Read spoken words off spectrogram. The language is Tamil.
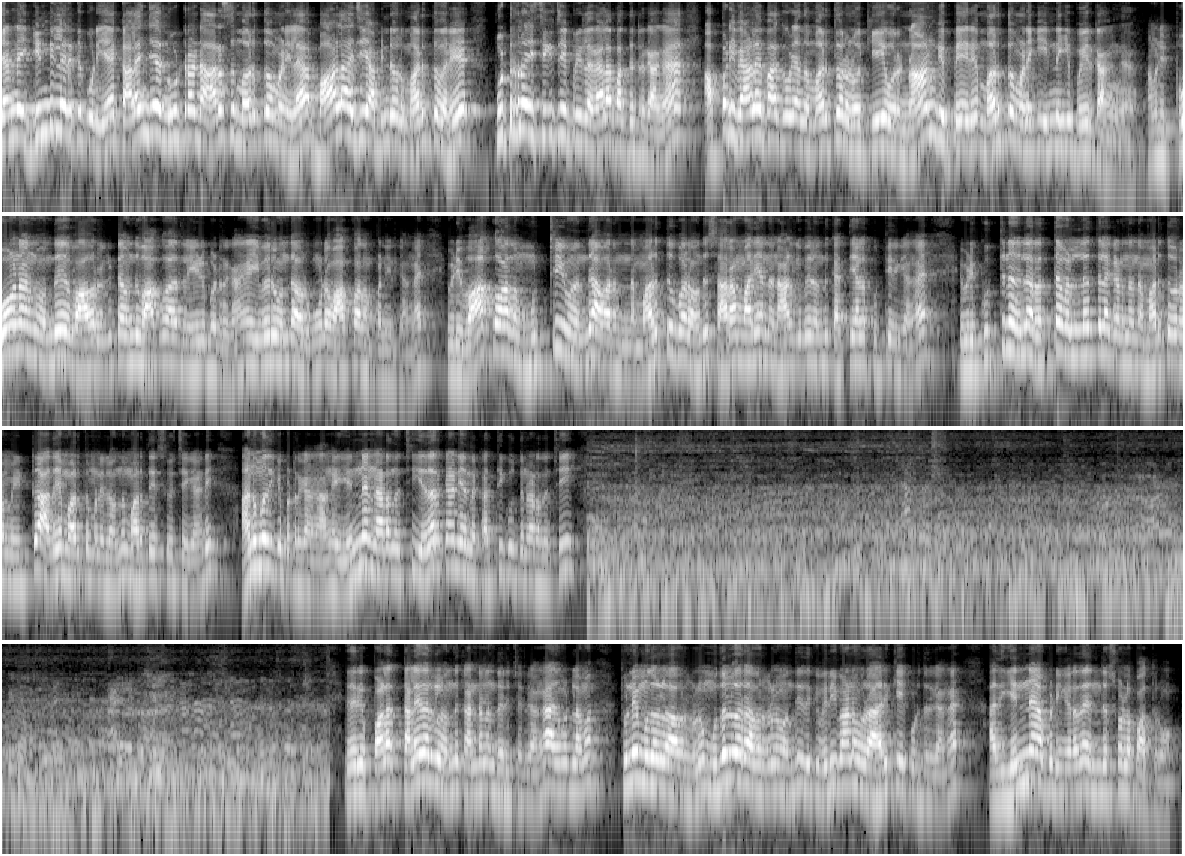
சென்னை கிண்டியில் இருக்கக்கூடிய கலைஞர் நூற்றாண்டு அரசு மருத்துவமனையில் பாலாஜி அப்படின்ற ஒரு மருத்துவர் புற்றுநோய் சிகிச்சை பிரிவில் வேலை பார்த்துட்டு இருக்காங்க. அப்படி வேலை பார்க்கக்கூடிய அந்த மருத்துவரை நோக்கி ஒரு நான்கு பேர் மருத்துவமனைக்கு இன்னைக்கு போயிருக்காங்க அப்படி போனவங்க வந்து அவர்கிட்ட வந்து வாக்குவாதத்தில் ஈடுபட்டிருக்காங்க. இவர் வந்து அவர் கூட வாக்குவாதம் பண்ணியிருக்காங்க. இப்படி வாக்குவாதம் முற்றி வந்து அவர் அந்த மருத்துவரை வந்து சரம் மாதிரி அந்த நான்கு பேர் வந்து கத்தியால் குத்திருக்காங்க இப்படி குத்துனதுல ரத்த வெள்ளத்தில் கிடந்த அந்த மருத்துவரை மீட்டு அதே மருத்துவமனையில் வந்து மருத்துவ சிகிச்சைக்காண்டி அனுமதிக்கப்பட்டிருக்காங்க. அங்கே என்ன நடந்துச்சு? எதற்காண்டி அந்த கத்தி குத்து நடந்துச்சு? இதற்கு பல தலைவர்கள் வந்து கண்டனம் தெரிவிச்சிருக்காங்க. அது மட்டும் இல்லாமல் துணை முதல்வர் அவர்களும் முதல்வர் அவர்களும் வந்து இதுக்கு விரிவான ஒரு அறிக்கையை கொடுத்துருக்காங்க. அது என்ன அப்படிங்கிறத இந்த ஷோல பார்த்துருவோம்.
